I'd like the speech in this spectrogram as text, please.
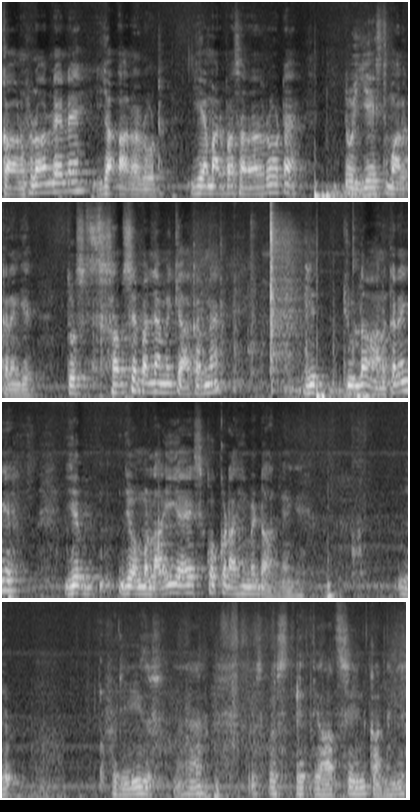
कॉर्नफ्लावर ले लें या आरा रोट। ये हमारे पास आरा रोट है तो ये इस्तेमाल करेंगे। तो सबसे पहले हमें क्या करना है? ये चूल्हा ऑन करेंगे। ये जो मलाई है, इसको कढ़ाई में डाल लेंगे। ये फ्रीज है तो इसको एहतियात से निकालेंगे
